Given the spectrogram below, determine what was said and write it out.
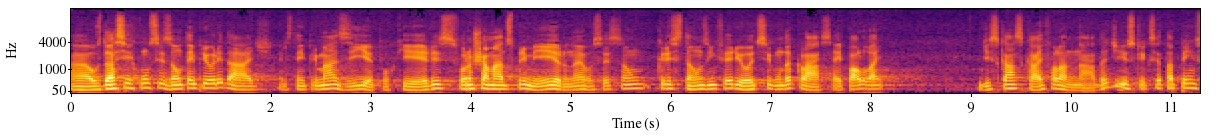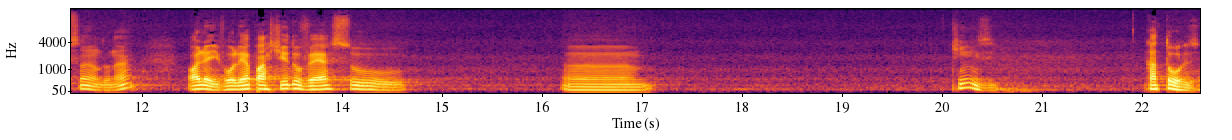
ah, os da circuncisão têm prioridade, eles têm primazia, porque eles foram chamados primeiro, né? Vocês são cristãos inferiores de segunda classe. Aí Paulo vai descascar e falar, nada disso, o que, que você está pensando, né? Olha aí, vou ler a partir do verso... Uh, 15, 14.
